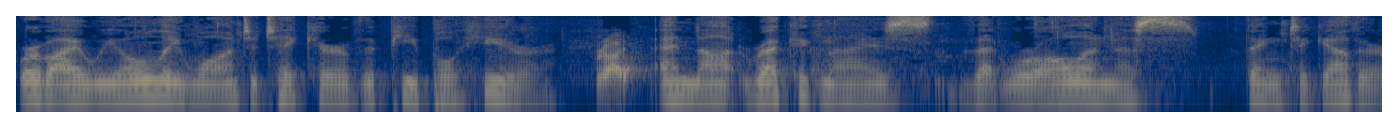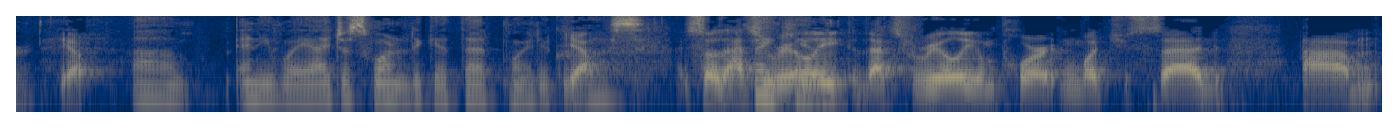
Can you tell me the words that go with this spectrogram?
whereby we only want to take care of the people here Right. and not recognize that we're all in this thing together. Yep. Um, anyway, I just wanted to get that point across. Yeah. So that's Thank really you. that's really important what you said. Um,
